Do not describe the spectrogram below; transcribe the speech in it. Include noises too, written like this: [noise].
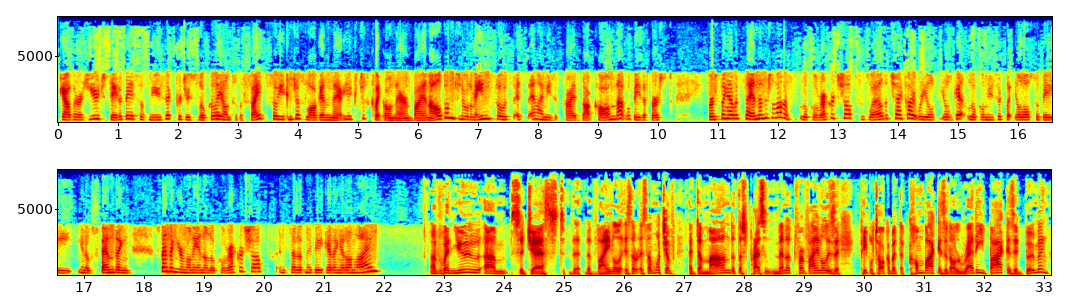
gather a huge database of music produced locally onto the site. So you can just log in there. You can just click on there and buy an album. Do you know what I mean? So it's it's nimusicprize.com. That would be the first first thing I would say. And then there's a lot of local record shops as well to check out where you'll you'll get local music, but you'll also be you know spending spending your money in a local record shop instead of maybe getting it online. And when you um, suggest the, the vinyl, is there is there much of a demand at this present minute for vinyl? Is it people talk about the comeback? Is it already back? Is it booming?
